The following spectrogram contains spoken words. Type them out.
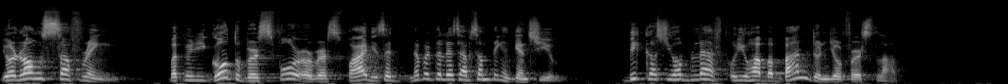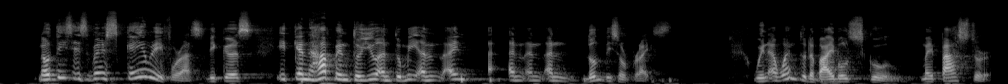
You are long suffering. But when you go to verse 4 or verse 5, he said, Nevertheless, I have something against you because you have left or you have abandoned your first love. Now, this is very scary for us because it can happen to you and to me, and, and, and, and, and don't be surprised. When I went to the Bible school, my pastor,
